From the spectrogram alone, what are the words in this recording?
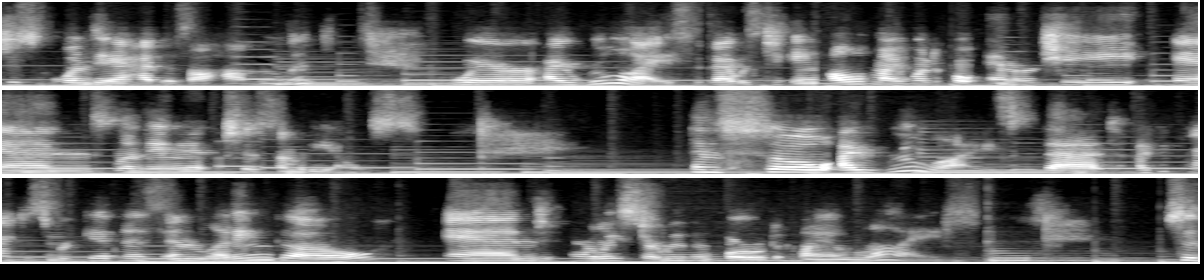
just one day I had this aha moment where I realized that I was taking all of my wonderful energy and lending it to somebody else. And so I realized that I could practice forgiveness and letting go and really start moving forward with my own life. So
